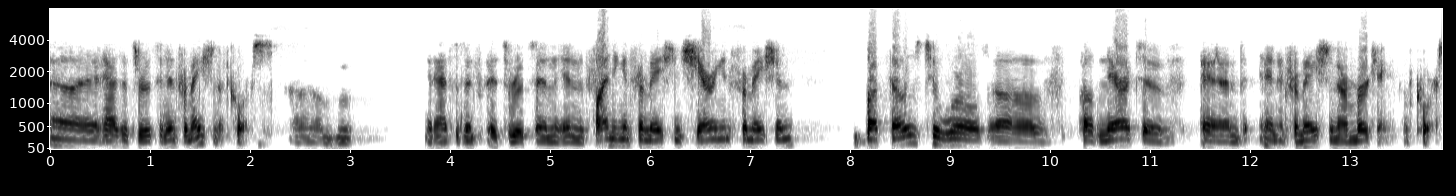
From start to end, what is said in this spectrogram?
uh, it has its roots in information, of course. Um, it has its, its roots in, in finding information, sharing information. But those two worlds of of narrative and and information are merging. Of course,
